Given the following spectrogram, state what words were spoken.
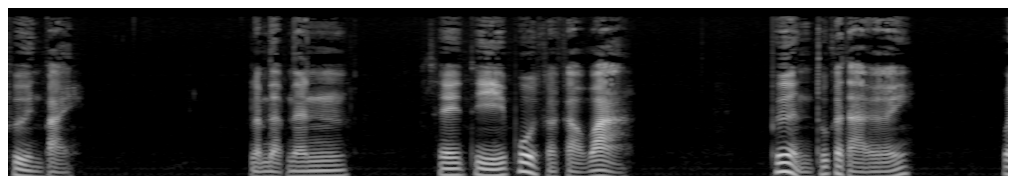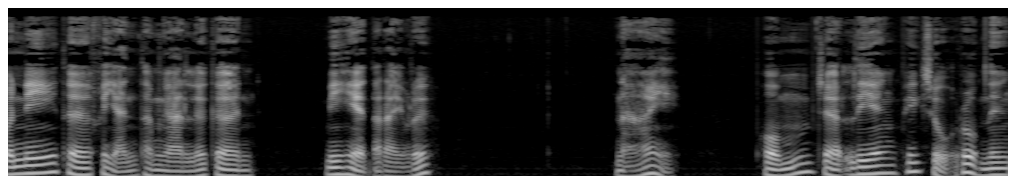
ฟืนไปลำดับนั้น เศรษฐีพูดกับเขาว่า เพื่อนทุกตาเอ๋ยวันนี้เธอขยันทำงานเหลือเกิน มีเหตุอะไรหรือ นาย ผมจะเลี้ยงภิกษุรูปหนึ่ง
